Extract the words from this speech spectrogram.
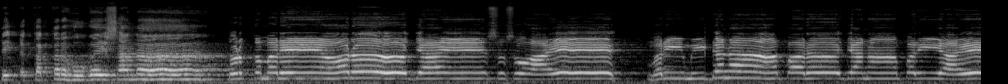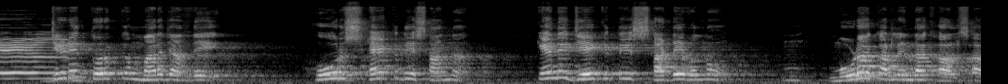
ਤੇ ਇਕੱਤਰ ਹੋ ਗਏ ਸਨ। ਤੁਰਕ ਮਰੇ ਔਰ ਜਾਏ ਸੁਸੁਆਏ ਮਰੀ ਮੀਡਨ ਪਰ ਜਨ ਪਰੀ ਆਏ ਜਿਹੜੇ ਤੁਰਕ ਮਰ ਜਾਂਦੇ ਹੋਰ ਸਹਿਕਦੇ ਸਨ। ਕਹਿੰਦੇ ਜੇ ਕਿਤੇ ਸਾਡੇ ਵੱਲੋਂ ਮੋੜਾ ਕਰ ਲੈਂਦਾ ਖਾਲਸਾ।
